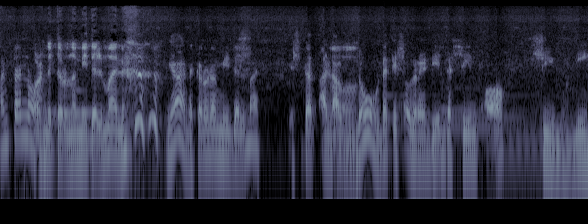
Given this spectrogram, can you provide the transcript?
Ang Or tanong, nagkaroon ng middleman. yeah, nagkaroon ng middleman. Is that allowed? Oo. No, that is already the sin of simony.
